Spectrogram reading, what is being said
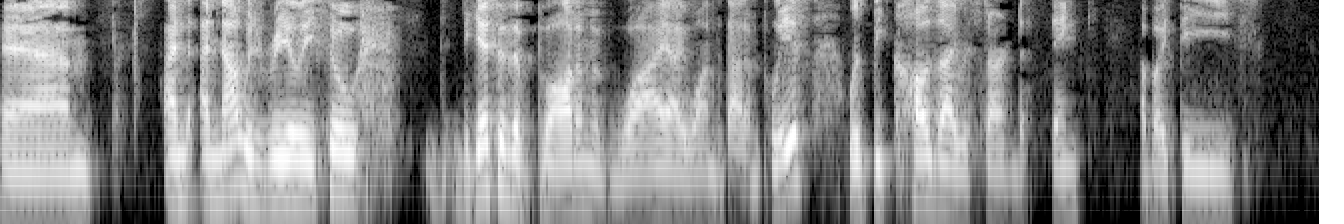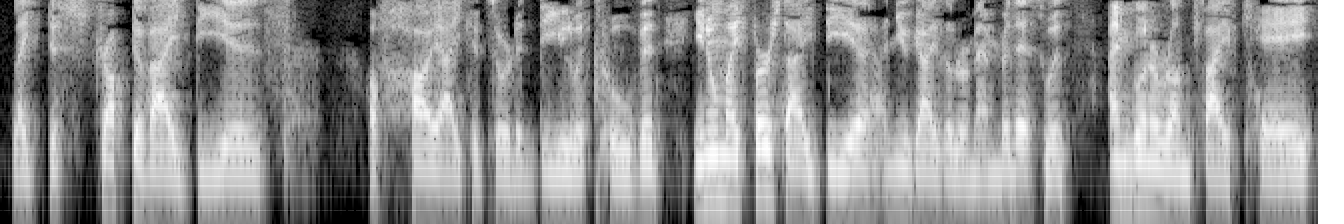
Um, and and that was really so. to get to the bottom of why I wanted that in place was because I was starting to think about these like destructive ideas of how I could sort of deal with COVID. You know, my first idea, and you guys will remember this, was I'm going to run 5K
